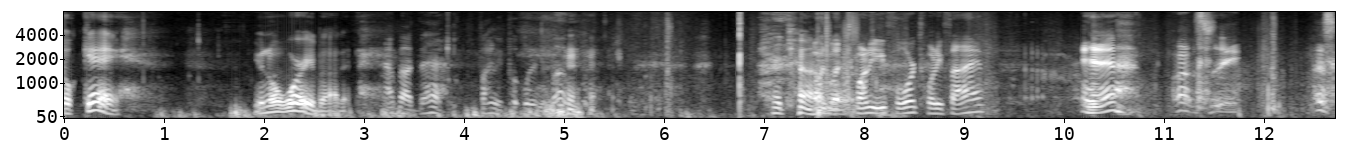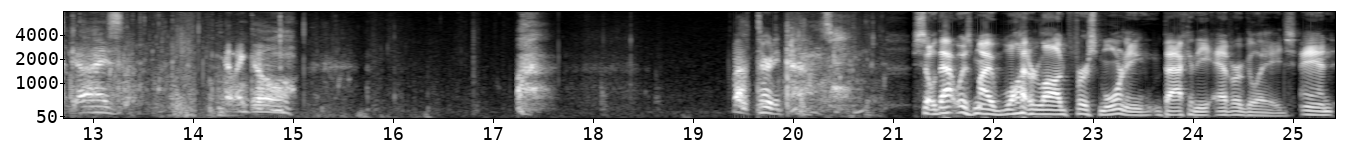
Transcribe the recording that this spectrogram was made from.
Okay. You don't worry about it. How about that? Finally put one in the boat. Good That was what, 24, 25? Yeah. Let's see. This guy's gonna go about 30 pounds. So that was my waterlogged first morning back in the Everglades. And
